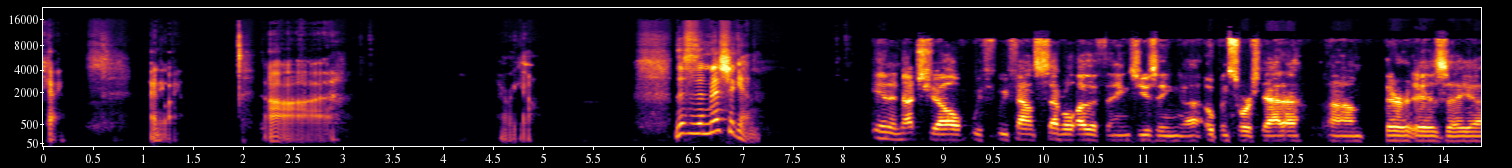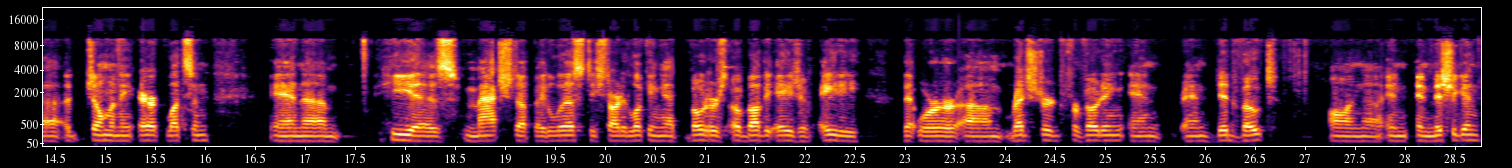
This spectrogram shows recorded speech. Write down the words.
okay. Anyway, uh, here we go. This is in Michigan. in a nutshell, we we found several other things using uh, open source data. Um, there is a, uh, a gentleman named Eric Lutzen, and um, he has matched up a list. He started looking at voters above the age of 80 that were um, registered for voting and and did vote on uh, in in Michigan,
